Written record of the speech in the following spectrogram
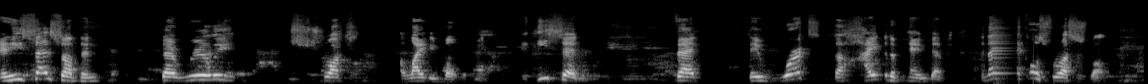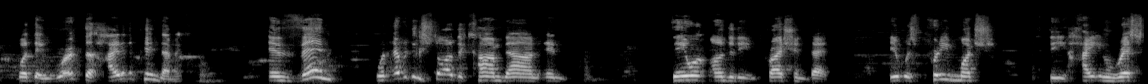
And he said something that really struck a lightning bolt with me. He said that they worked the height of the pandemic, and that goes for us as well. But they worked the height of the pandemic, and then when everything started to calm down, and they were under the impression that it was pretty much the heightened risk,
